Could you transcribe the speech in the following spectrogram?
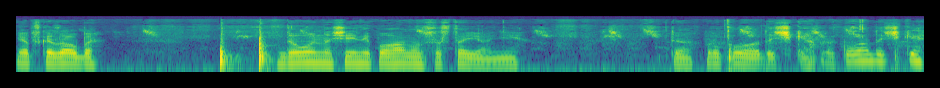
я б сказав би, довольно ще й непоганому состоянии. Так, прокладочки, прокладочки.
